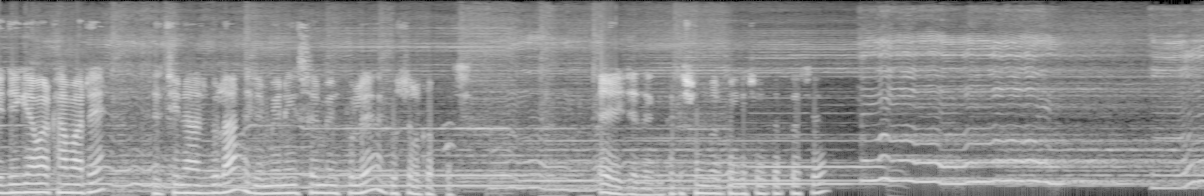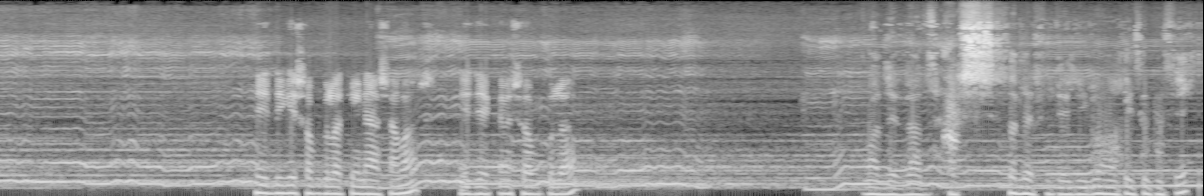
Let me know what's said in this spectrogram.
এইদিকে আমার খামারে চীনা হাঁসগুলা এই যে মিনি সুইমিং পুলে গোসল করতেছে। এই যে দেখো, কত সুন্দর করে গোসল করতেছে। এইদিকে সবগুলা চীনা হাঁস আমার, এই যে এখানে সবগুলা। মাঝে রাজহাঁস চলে এসেছে এইদিকে আমার পিছু পিছিয়ে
